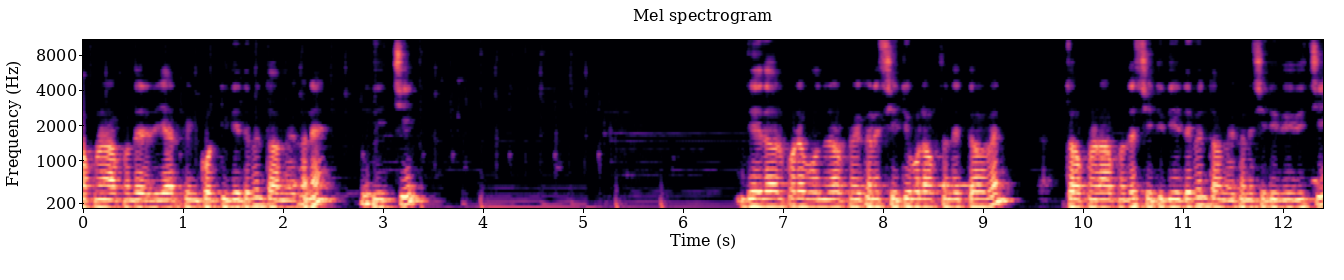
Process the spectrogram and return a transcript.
আপনারা আপনাদের এরিয়ার পিনকোডটি দিয়ে দেবেন। তো আমি এখানে দিয়ে দিচ্ছি। দিয়ে দেওয়ার পরে বন্ধুরা, আপনারা এখানে সিটি বলে অপশন দেখতে পাবেন। তো আপনারা আপনাদের সিটি দিয়ে দেবেন। তো আমি এখানে সিটি দিয়ে দিচ্ছি।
